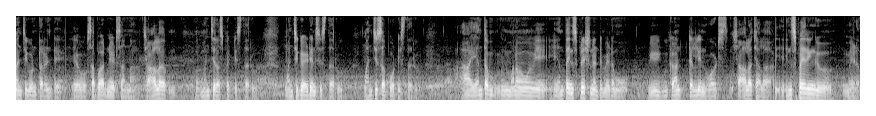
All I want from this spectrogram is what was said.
మంచిగా ఉంటారంటే సబార్డినేట్స్ అన్న చాలా మంచి రెస్పెక్ట్ ఇస్తారు మంచి గైడెన్స్ ఇస్తారు మంచి సపోర్ట్ ఇస్తారు. ఎంత మనం ఎంత ఇన్స్పిరేషన్ అంటే madam we can't tell in words చాలా చాలా ఇన్స్పైరింగ్ మేడం.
